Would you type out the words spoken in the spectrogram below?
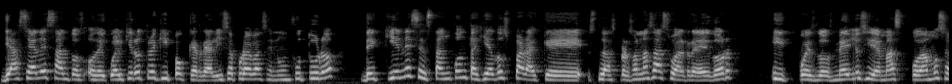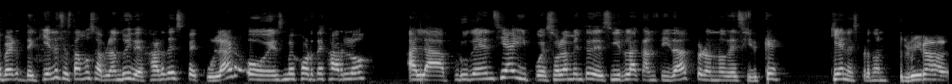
ya sea de Santos o de cualquier otro equipo que realice pruebas en un futuro, de quienes están contagiados para que las personas a su alrededor y pues los medios y demás podamos saber de quiénes estamos hablando y dejar de especular o es mejor dejarlo a la prudencia y pues solamente decir la cantidad pero no decir qué? ¿Quiénes, perdón? Pues mira,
